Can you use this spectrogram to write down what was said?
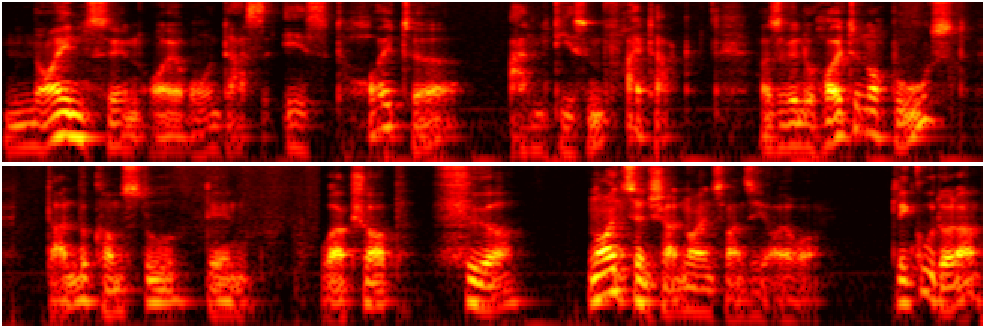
19 Euro. Und das ist heute an diesem Freitag. Also wenn du heute noch buchst, dann bekommst du den Workshop für 19 statt 29 Euro. Klingt gut, oder?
